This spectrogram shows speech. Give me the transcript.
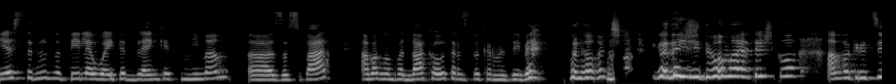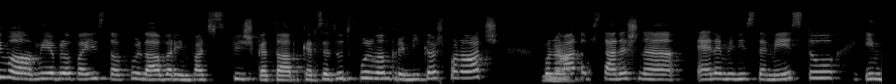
Jaz trenutno tele weighted blanket nimam uh, za spat, ampak imam pa dva kautra, zato ker me zdaj po noč, tako da je že to malo težko. Ampak recimo mi je bilo pa isto, full dobro in pač spiš ka top, ker se tudi full manj premikaš po noč. Ponavadi ja. obstaneš na enem in istem mestu in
